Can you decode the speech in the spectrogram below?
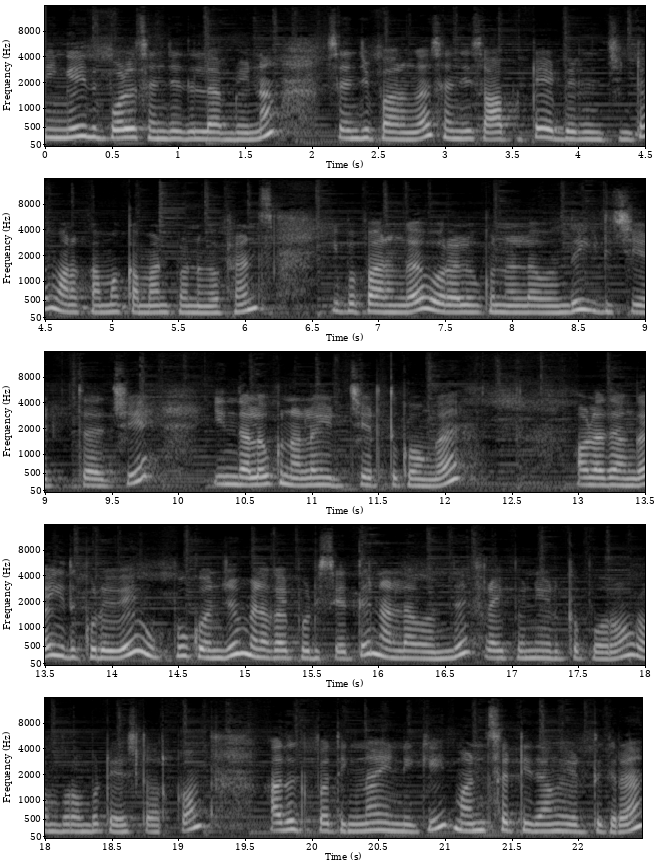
நீங்கள் இது போல் செஞ்சதில்லை அப்படின்னா செஞ்சு பாருங்கள் செஞ்சு சாப்பிட்டு எப்படி இருந்துச்சுன்ட்டு மறக்காமல் கமெண்ட் பண்ணுங்கள் ஃப்ரெண்ட்ஸ் இப்போ பாருங்கள் ஓரளவுக்கு நல்லா வந்து இடித்து எடுத்தாச்சு. இந்த அளவுக்கு நல்லா இடித்து எடுத்துக்கோங்க. அவ்வளோதாங்க. இது கூடவே உப்பு கொஞ்சம் மிளகாய் பொடி சேர்த்து நல்லா வந்து ஃப்ரை பண்ணி எடுக்க போகிறோம் ரொம்ப ரொம்ப டேஸ்ட்டாக இருக்கும். அதுக்கு பார்த்திங்கன்னா இன்றைக்கி மண் சட்டி தாங்க எடுத்துக்கிறேன்.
